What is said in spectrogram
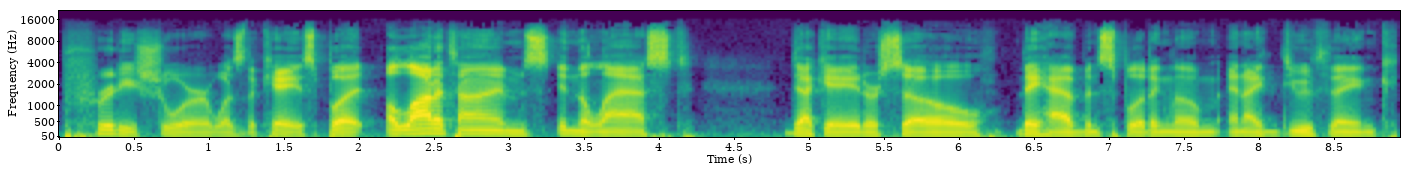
pretty sure was the case. But a lot of times in the last decade or so, they have been splitting them, and I do think,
